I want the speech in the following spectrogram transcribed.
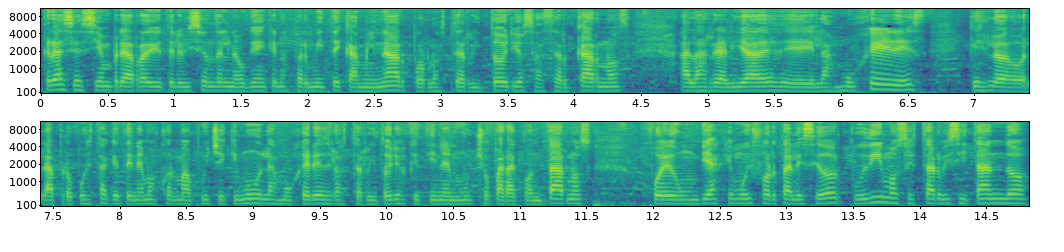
Gracias siempre a Radio y Televisión del Neuquén que nos permite caminar por los territorios, acercarnos a las realidades de las mujeres, que es lo- la propuesta que tenemos con Mapuche Kimun, las mujeres de los territorios que tienen mucho para contarnos. Fue un viaje muy fortalecedor. Pudimos estar visitando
